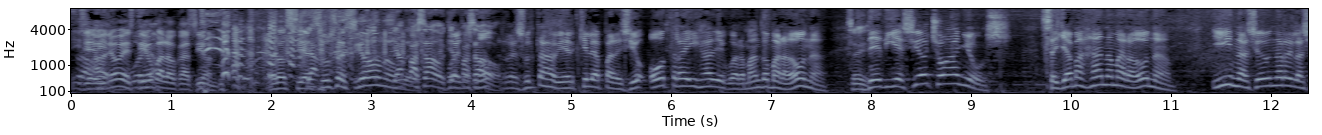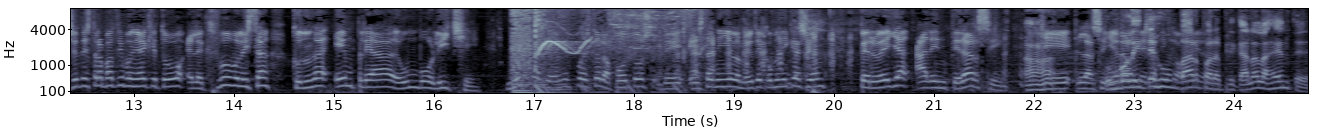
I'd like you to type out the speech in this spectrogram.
Y se vino vestido bueno. para la ocasión. Pero si es sucesión, ¿Qué ha pasado? ¿Qué ha pasado? no, resulta, Javier, que le apareció otra hija de Diego Armando Maradona, Sí. de 18 años. Se llama Hanna Maradona. Y nació de una relación extramatrimonial que tuvo el exfutbolista con una empleada de un boliche. Nunca se habían expuesto las fotos de esta niña en los medios de comunicación, pero ella, al enterarse Ajá. que la Un señora. boliche es un bar Ojeda- para explicarle a la gente.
